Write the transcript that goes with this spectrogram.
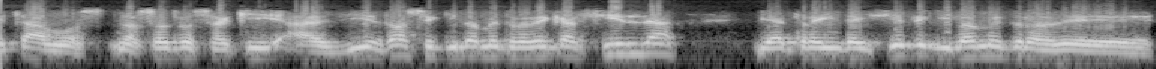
estamos nosotros aquí a 10, 12 kilómetros de Casilda y a 37 kilómetros de,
